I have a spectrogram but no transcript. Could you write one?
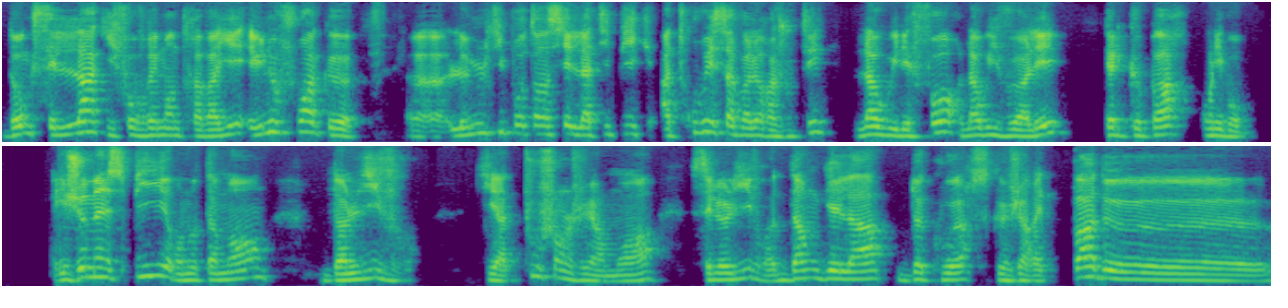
Donc c'est là qu'il faut vraiment travailler. Et une fois que euh, le multipotentiel, l'atypique, a trouvé sa valeur ajoutée, là où il est fort, là où il veut aller, quelque part, on est bon. Et je m'inspire notamment d'un livre qui a tout changé en moi. C'est le livre d'Angela Duckworth que j'arrête pas de,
